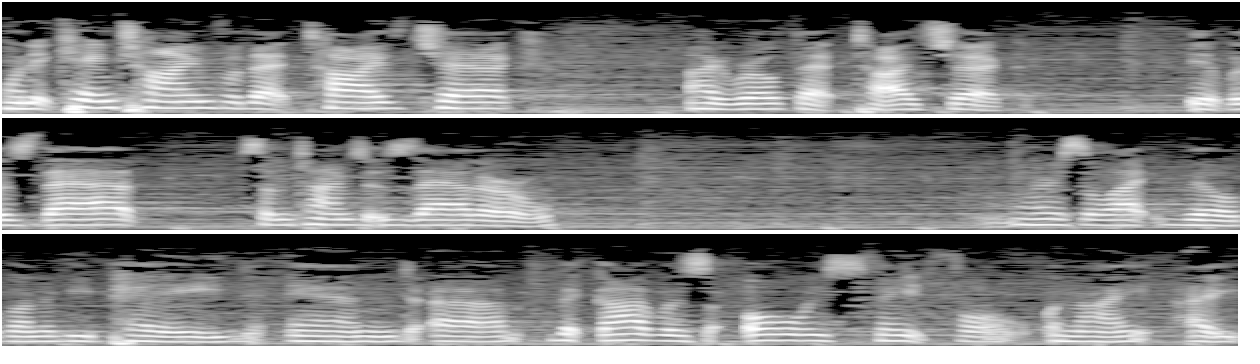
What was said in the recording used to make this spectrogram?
When it came time for that tithe check, I wrote that tithe check. It was that. Sometimes it was that, or where's the light bill going to be paid? And uh, but God was always faithful. When I, I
